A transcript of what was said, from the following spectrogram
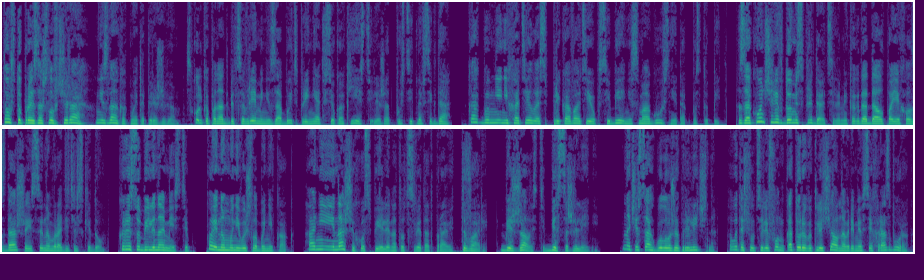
То, что произошло вчера, не знаю, как мы это переживем. Сколько понадобится времени забыть, принять все как есть или же отпустить навсегда. Как бы мне ни хотелось приковать ее к себе, не смогу с ней так поступить. Закончили в доме с предателями, когда Дал поехал с Дашей и сыном в родительский дом. Крыс убили на месте, по-иному не вышло бы никак. Они и наших успели на тот свет отправить, твари. Без жалости, без сожалений. На часах было уже прилично. Вытащил телефон, который выключал на время всех разборок,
